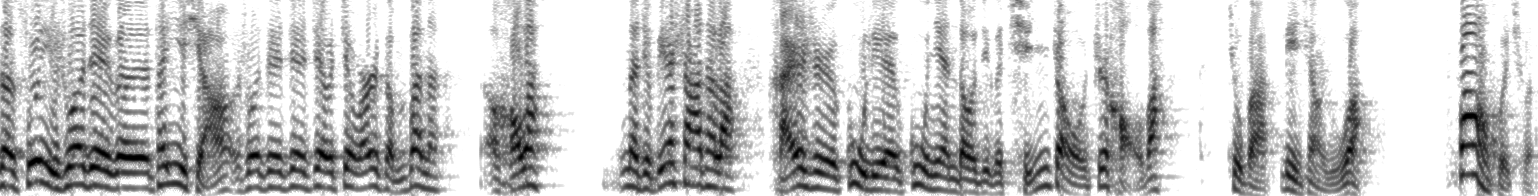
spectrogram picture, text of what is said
那所以说这个他一想说这这这这玩意儿怎么办呢？好吧，那就别杀他了，还是顾念顾念到这个秦赵之好吧。就把蔺相如啊放回去了，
